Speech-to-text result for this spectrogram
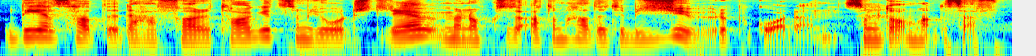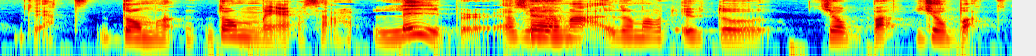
dels hade det här företaget som George drev, men också att de hade typ djur på gården som de hade så här, du vet, de, de är så här labor, alltså Ja. de, har, de har varit ute och Jobbat. jobbat.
